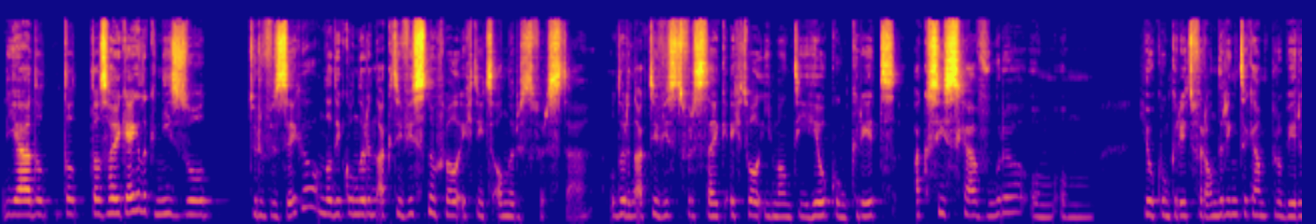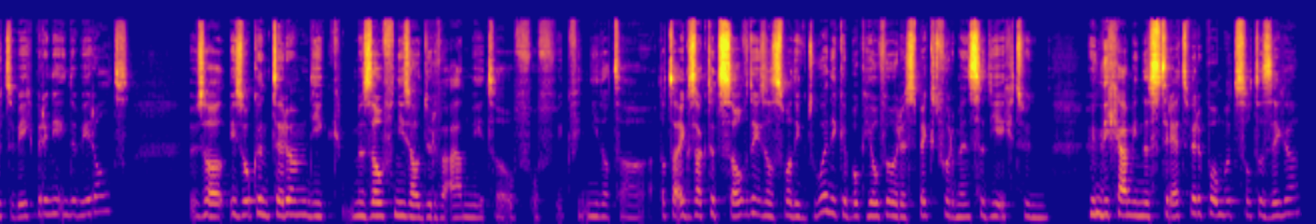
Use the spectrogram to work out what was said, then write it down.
Ja, dat, dat, dat zou ik eigenlijk niet zo durven zeggen, omdat ik onder een activist nog wel echt iets anders versta. Onder een activist versta ik echt wel iemand die heel concreet acties gaat voeren om, om heel concreet verandering te gaan proberen teweegbrengen in de wereld. Dat is ook een term die ik mezelf niet zou durven aanmeten. Of, of ik vind niet dat dat, dat dat exact hetzelfde is als wat ik doe. En ik heb ook heel veel respect voor mensen die echt hun, hun lichaam in de strijd werpen, om het zo te zeggen.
